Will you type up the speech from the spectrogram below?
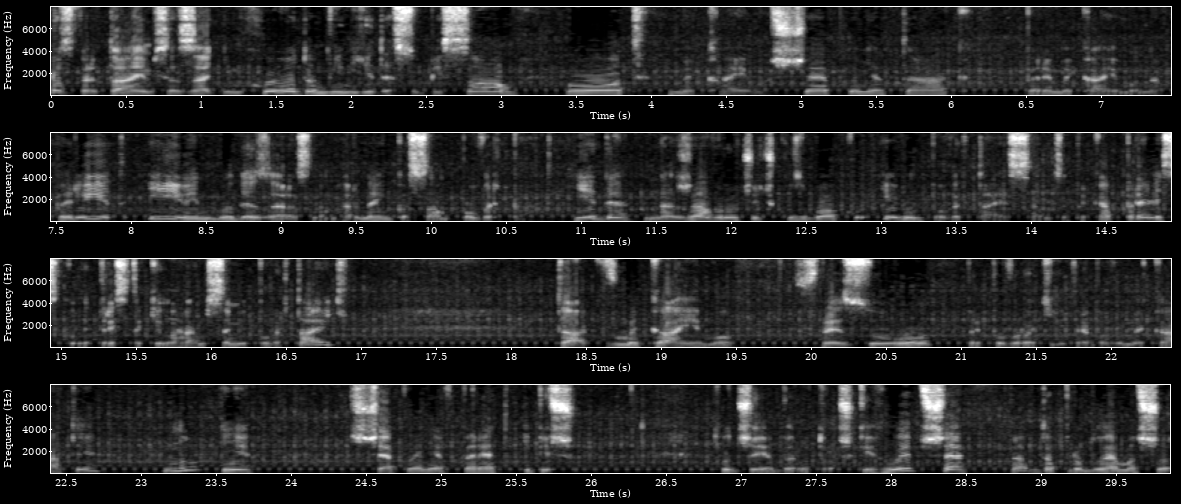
Розвертаємося заднім ходом, він їде собі сам. От, Вмикаємо щеплення, так, перемикаємо наперед, і він буде зараз нам гарненько сам повертати. Їде, нажав ручечку з боку, і він повертає сам. Це така прелість, коли 300 кг самі повертають. Так, вмикаємо фрезу. При повороті її треба вимикати. Ну і щеплення вперед і пішов. Тут же я беру трошки глибше, правда, проблема, що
